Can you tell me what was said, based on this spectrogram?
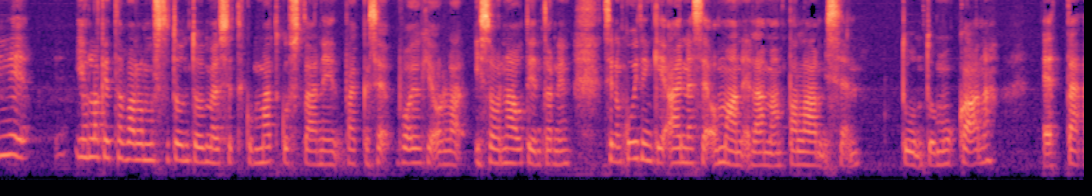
Niin, jollakin tavalla musta tuntuu myös, että kun matkustaa, niin vaikka se voikin olla iso nautinto, niin siinä on kuitenkin aina se oman elämän palaamisen tuntu mukana. Että,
